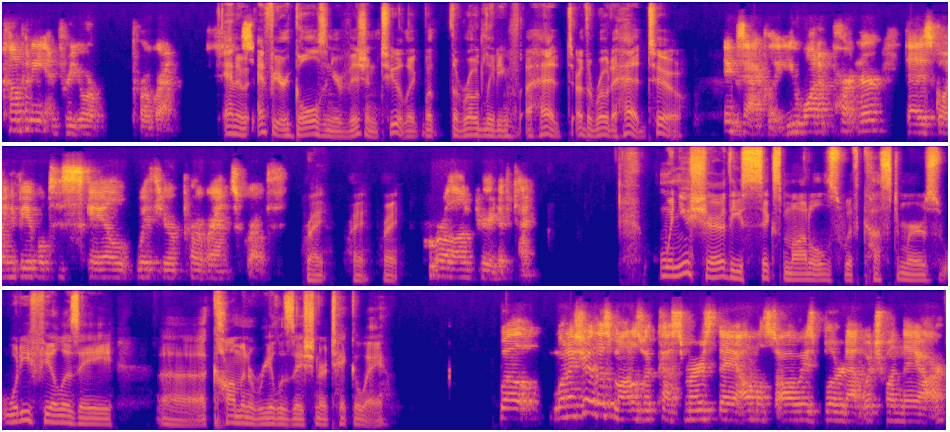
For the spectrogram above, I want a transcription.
company and for your program. And, so, and for your goals and your vision too, like what the road leading ahead or the road ahead too. Exactly. You want a partner that is going to be able to scale with your program's growth. Right, right, right. For a long period of time. When you share these six models with customers, what do you feel is a, uh, common realization or takeaway? Well, when I share those models with customers, they almost always blurt out which one they are.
